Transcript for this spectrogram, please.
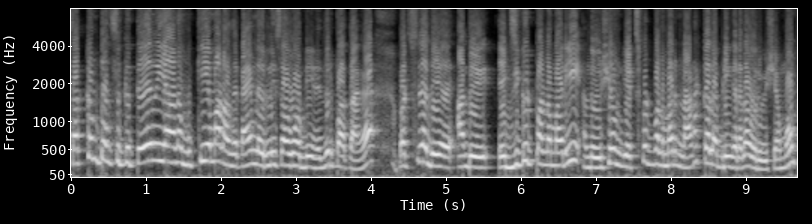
சர்க்கம்டன்ஸுக்கு தேவையான முக்கியமான அந்த டைம்ல ரிலீஸ் ஆகும் அப்படின்னு எதிர்பார்த்தாங்க. பட் ஸ்டில் அது அந்த எக்ஸிக்யூட் பண்ண மாதிரி அந்த விஷயம் எக்ஸ்பெக்ட் பண்ண மாதிரி நடக்கல அப்படிங்கிறதா ஒரு விஷயமும்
